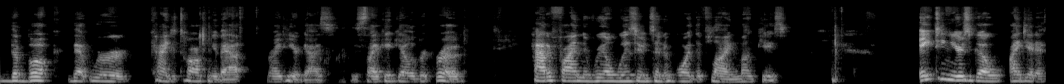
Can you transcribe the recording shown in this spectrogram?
the book that we're kind of talking about right here, guys, the Psychic Yellow Brick Road, how to find the real wizards and avoid the flying monkeys. 18 years ago, I did a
